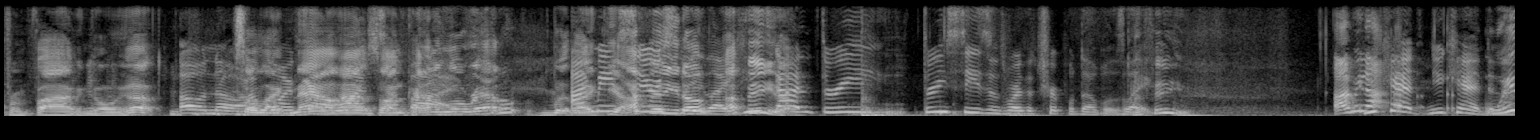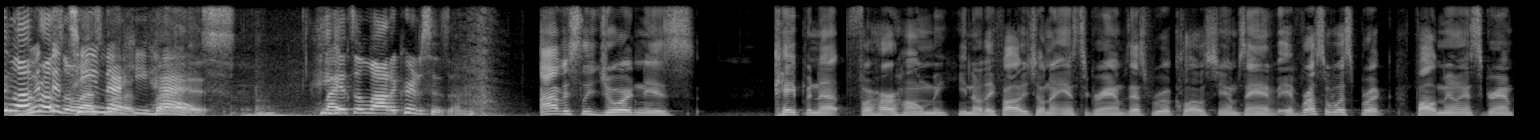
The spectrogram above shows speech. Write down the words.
from five and going up. Oh no! So I'm like going now, I, one so I'm kind of a little rattled. But like, I mean, yeah, I feel seriously, you though. like I feel he's you though. gotten three three seasons worth of triple doubles. I Like feel you. I mean, you I, can't you can't. We deny- love with the Russell team that he has. he like- gets a lot of criticism. Obviously, Jordin is caping up for her homie. You know, they follow each other on Instagrams. That's real close. You know what I'm saying? If, if Russell Westbrook followed me on Instagram,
